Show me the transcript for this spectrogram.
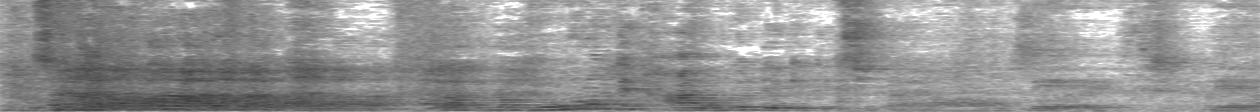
맞아요. 막, 막 요런 데다 연결되게 되시나요? 네. 네.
